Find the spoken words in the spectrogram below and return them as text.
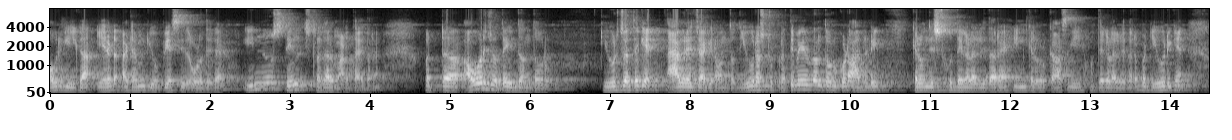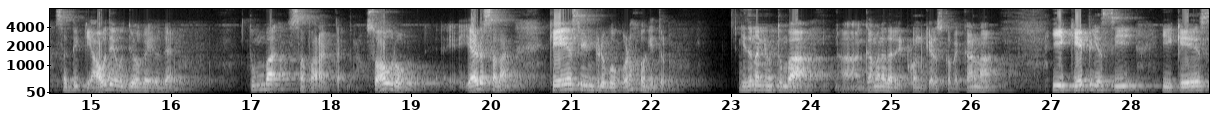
ಅವ್ರಿಗೆ ಈಗ ಎರಡು attempt U P S C ಉಳಿದಿದೆ. ಇನ್ನೂ ಸ್ಟಿಲ್ ಸ್ಟ್ರಗಲ್ ಮಾಡ್ತಾ ಇದ್ದಾರೆ. ಬಟ್ ಅವ್ರ ಜೊತೆ ಇದ್ದಂಥವ್ರು, ಇವ್ರ ಜೊತೆಗೆ ಆ್ಯಾವ್ರೇಜ್ ಆಗಿರುವಂಥದ್ದು, ಇವರಷ್ಟು ಪ್ರತಿಭೆ ಇದ್ದಂಥವ್ರು ಕೂಡ ಆಲ್ರೆಡಿ ಕೆಲವೊಂದಿಷ್ಟು ಹುದ್ದೆಗಳಲ್ಲಿದ್ದಾರೆ. ಇನ್ನು ಕೆಲವರು ಖಾಸಗಿ ಹುದ್ದೆಗಳಲ್ಲಿದ್ದಾರೆ. ಬಟ್ ಇವರಿಗೆ ಸದ್ಯಕ್ಕೆ ಯಾವುದೇ ಉದ್ಯೋಗ ಇಲ್ಲದೆ ತುಂಬ ಸಫರ್ ಆಗ್ತಾ ಇದ್ದಾರೆ. ಸೊ ಅವರು ಎರಡು ಸಲ ಕೆ ಎಸ್ ಇಂಟರ್ವ್ಯೂಗೂ ಕೂಡ ಹೋಗಿದ್ದರು ಇದನ್ನು ನೀವು ತುಂಬ ಗಮನದಲ್ಲಿಟ್ಕೊಂಡು ಕೇಳಿಸ್ಕೋಬೇಕು. ಕಾರಣ ಈ ಕೆ ಪಿ ಎಸ್ ಸಿ ಈ ಕೆ ಎಸ್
